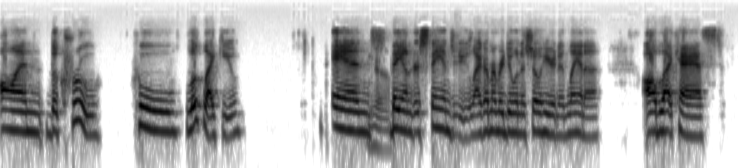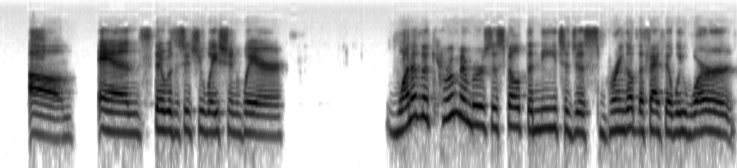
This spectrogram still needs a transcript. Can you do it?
on the crew who look like you and yeah. they understand you like i remember doing a show here in atlanta all black cast um, and there was a situation where one of the crew members just felt the need to just bring up the fact that we were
